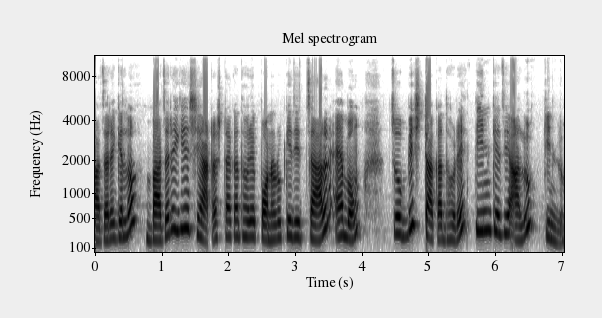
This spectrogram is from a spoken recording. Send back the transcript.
বাজারে গেল। বাজারে গিয়ে সে আঠাশ টাকা ধরে পনেরো কেজি চাল এবং চব্বিশ টাকা ধরে তিন কেজি আলু কিনলো।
